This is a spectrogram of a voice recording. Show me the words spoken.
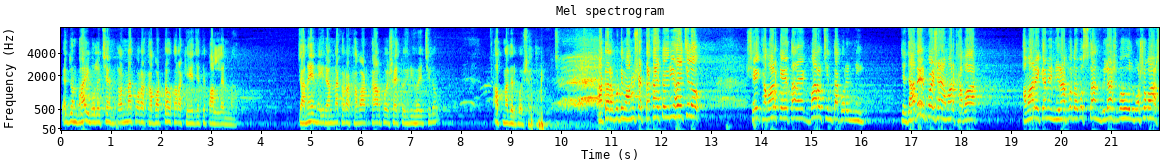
একজন ভাই বলেছেন, রান্না করা খাবারটাও তারা খেয়ে যেতে পারলেন না। জানেন, এই রান্না করা খাবার কার পয়সায় তৈরি হয়েছিল? আপনাদের পয়সায় তৈরি হয়েছিল। আঠারো কোটি মানুষের টাকায় তৈরি হয়েছিল। সেই খাবারকে তারা একবারও চিন্তা করেননি যে, যাদের পয়সায় আমার খাবার, আমার এখানে নিরাপদ অবস্থান, বিলাসবহুল বসবাস,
